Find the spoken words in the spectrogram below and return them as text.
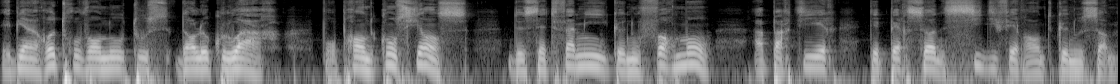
eh bien, retrouvons-nous tous dans le couloir pour prendre conscience de cette famille que nous formons à partir des personnes si différentes que nous sommes.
